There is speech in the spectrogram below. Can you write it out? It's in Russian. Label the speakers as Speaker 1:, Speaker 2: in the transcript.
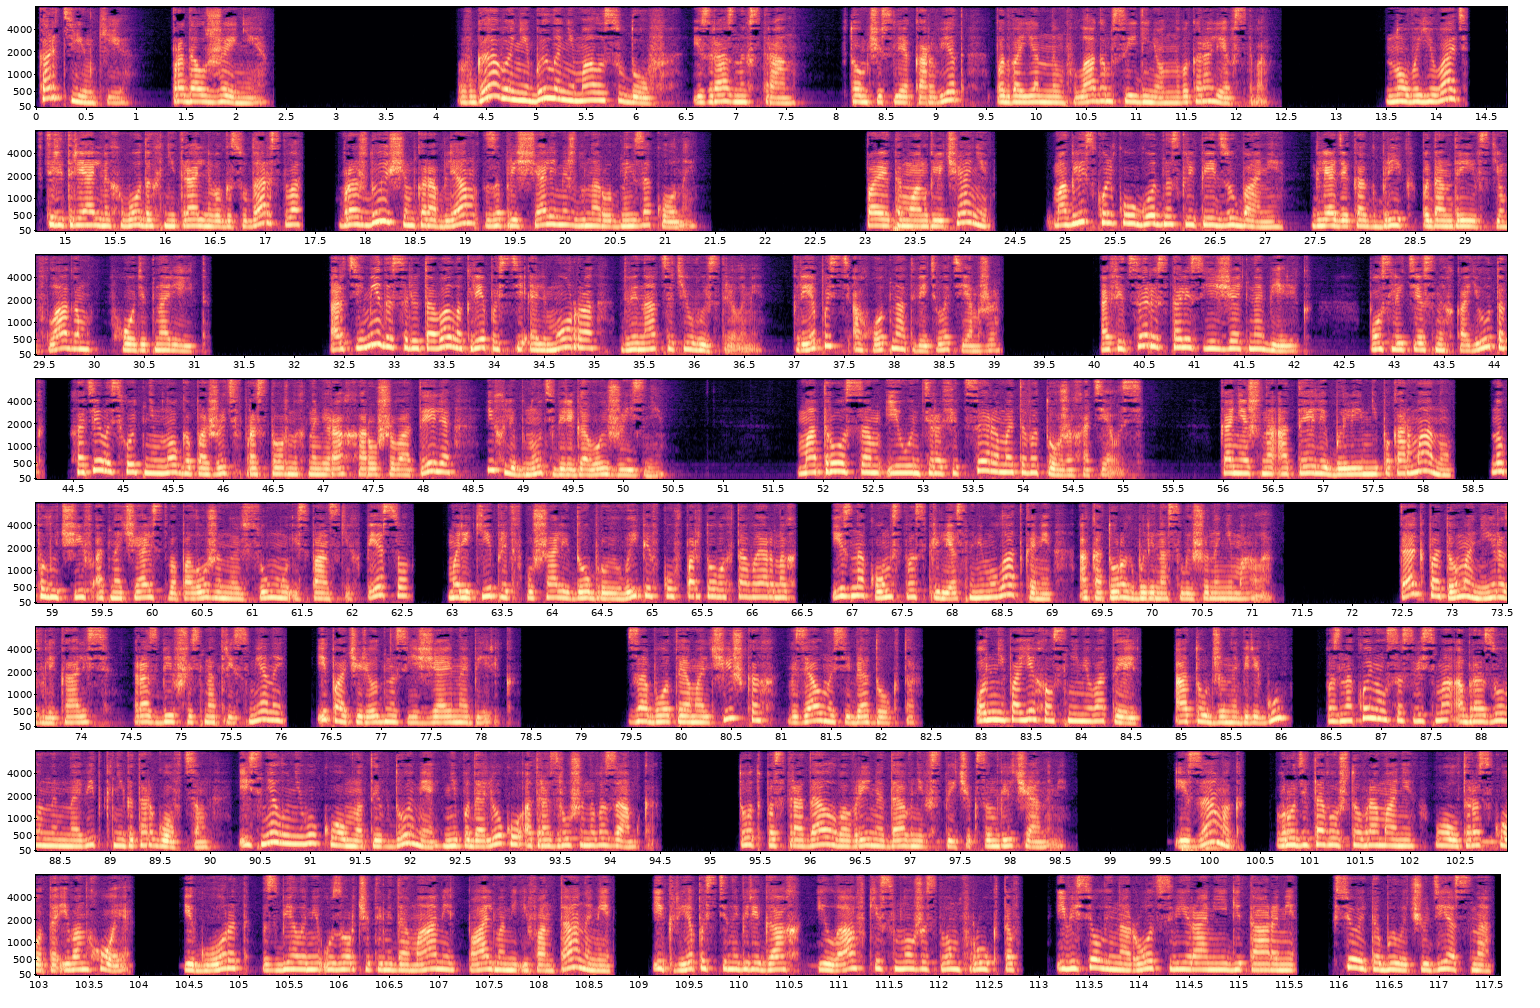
Speaker 1: Картинки. Продолжение. В гавани было немало судов из разных стран, в том числе корвет под военным флагом Соединенного Королевства. Но воевать в территориальных водах нейтрального государства враждующим кораблям запрещали международные законы. Поэтому англичане могли сколько угодно скрипеть зубами, глядя, как Брик под Андреевским флагом входит на рейд. Артемида салютовала крепости Эльмора двенадцатью выстрелами. Крепость охотно ответила тем же. Офицеры стали съезжать на берег. После тесных каюток хотелось хоть немного пожить в просторных номерах хорошего отеля и хлебнуть береговой жизни. Матросам и унтер-офицерам этого тоже хотелось. Конечно, отели были им не по карману, но, получив от начальства положенную сумму испанских песо, моряки предвкушали добрую выпивку в портовых тавернах и знакомство с прелестными мулатками, о которых были наслышаны немало. Так потом они развлекались, разбившись на три смены и поочередно съезжая на берег. Заботы о мальчишках взял на себя доктор. Он не поехал с ними в отель, а тут же на берегу познакомился с весьма образованным на вид книготорговцем и снял у него комнаты в доме неподалеку от разрушенного замка. Тот пострадал во время давних стычек с англичанами. И замок, вроде того, что в романе Уолтера Скотта и Ван Хоя, и город с белыми узорчатыми домами, пальмами и фонтанами, и крепости на берегах, и лавки с множеством фруктов, и веселый народ с веерами и гитарами. Все это было чудесно.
